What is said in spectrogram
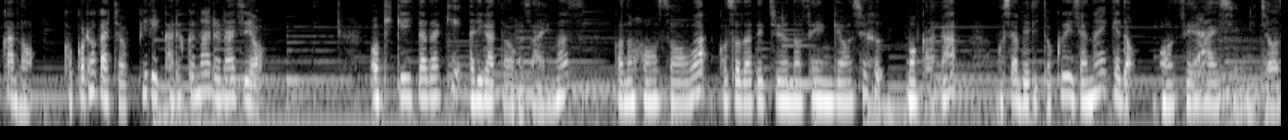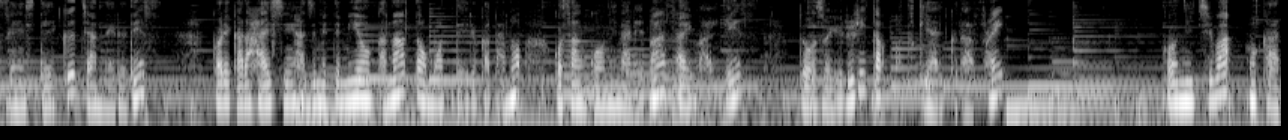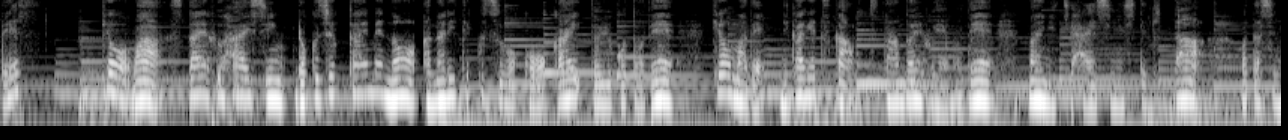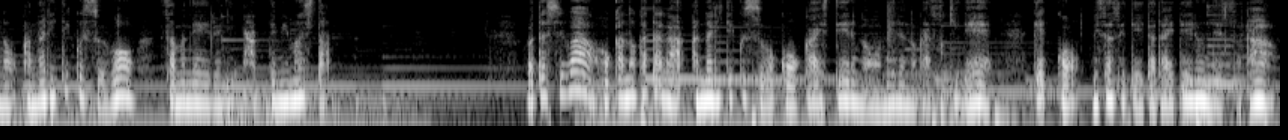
カの心がちょっぴり軽くなるラジオ。お聞きいただきありがとうございます。この放送は子育て中の専業主婦モカがおしゃべり得意じゃないけど音声配信に挑戦していくチャンネルです。これから配信始めてみようかなと思っている方のご参考になれば幸いです。どうぞゆるりとお付き合いください。こんにちはモカです。今日はスタイフ配信60回目のアナリティクスを公開ということで今日まで2ヶ月間スタンド FM で毎日配信してきた私のアナリティクスをサムネイルに貼ってみました。私は他の方がアナリティクスを公開しているのを見るのが好きで結構見させていただいているんですが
